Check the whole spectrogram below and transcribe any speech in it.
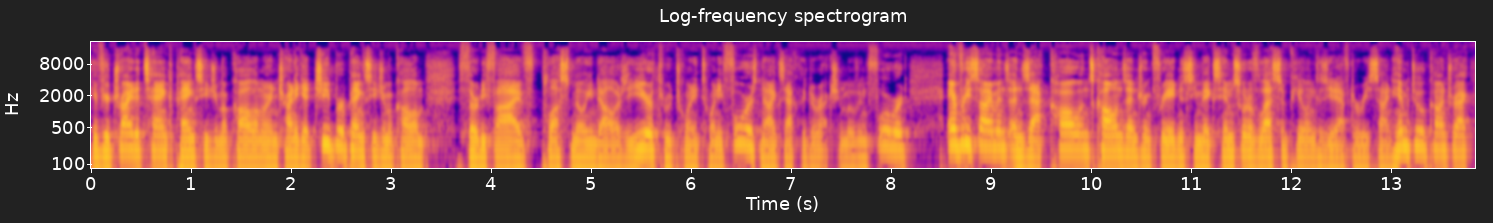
If you're trying to tank paying CJ McCollum or trying to get cheaper, paying CJ McCollum 35 plus million dollars a year through 2024 is not exactly direction moving forward. Anthony Simons and Zach Collins. Collins entering free agency makes him sort of less appealing because you'd have to re-sign him to a contract.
